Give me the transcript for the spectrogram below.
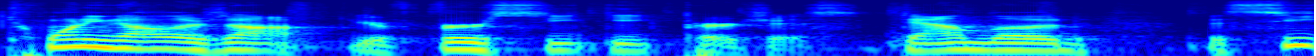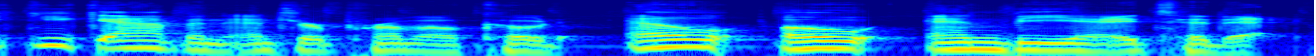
$20 off your first SeatGeek purchase. Download the SeatGeek app and enter promo code LONBA today.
